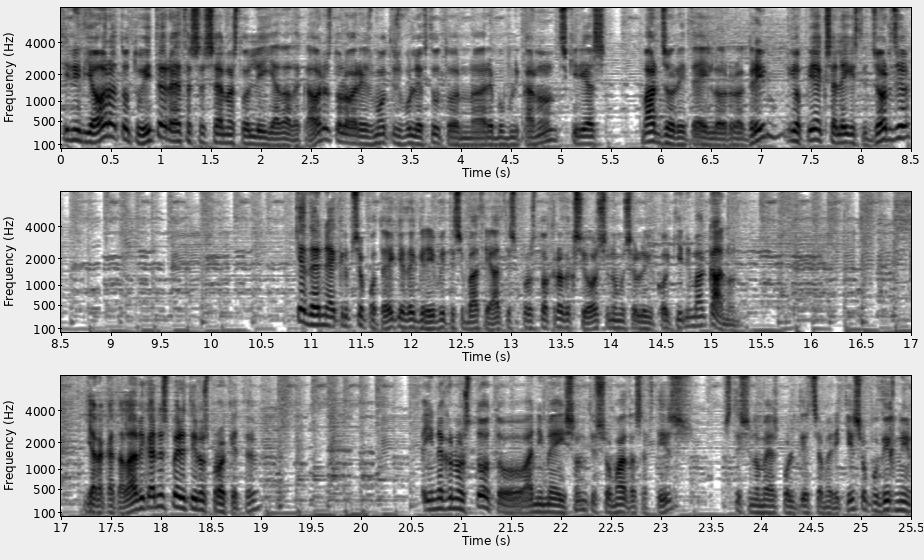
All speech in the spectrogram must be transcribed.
Την ίδια ώρα το Twitter έθεσε σε αναστολή για 12 ώρες το λογαριασμό της βουλευτού των Ρεπουμπλικανών της κυρίας Marjorie Taylor Greene, η οποία εξελέγει στην Τζόρτζια και δεν έκρυψε ποτέ και δεν κρύβει τη συμπάθειά της προς το ακροδεξιό συνωμοσιολογικό κίνημα Κάνων. Για να καταλάβει κανείς περί τίνος πρόκειται, είναι γνωστό το animation της ομάδας αυτής στις Ηνωμένες Πολιτείες της Αμερικής, όπου δείχνει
